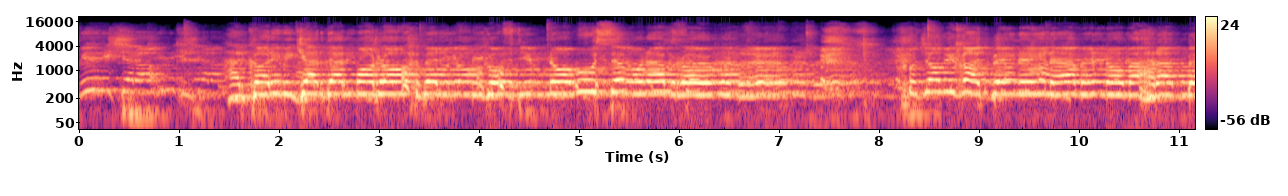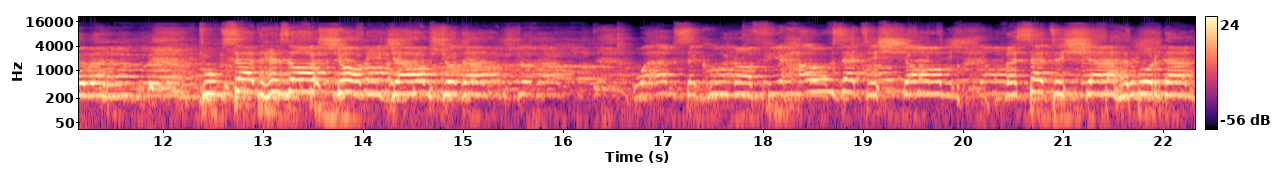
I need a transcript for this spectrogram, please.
می‌دونی چرا؟ هر کاری می‌کردن ما راه بریم. می‌گفتیم ناموسمونم راهمونه کجا می‌خواد بین این همه نامحرم ببرم پومصد هزار شامی جمع شدن. و امسکونا فی حوزت الشام وسط شهر بردن.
